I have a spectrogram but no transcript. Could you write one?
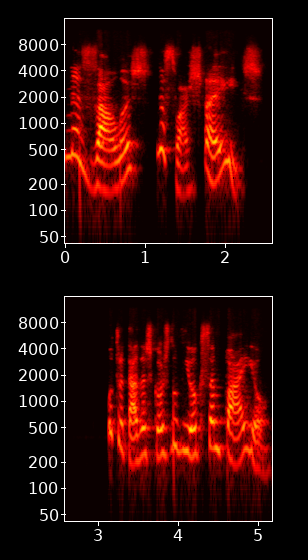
nas aulas na Soares Reis. O Tratado das Cores do Diogo Sampaio.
